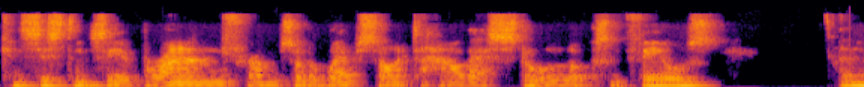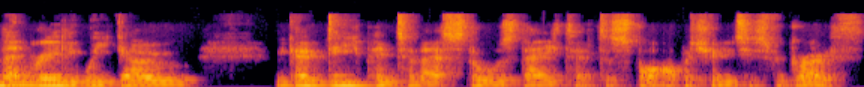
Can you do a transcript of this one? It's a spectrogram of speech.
consistency of brand from sort of website to how their store looks and feels. And then really we go we go deep into their stores data to spot opportunities for growth.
